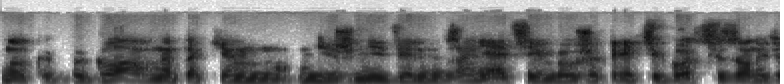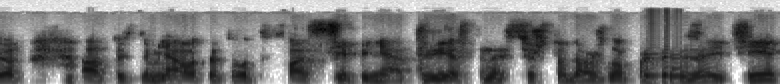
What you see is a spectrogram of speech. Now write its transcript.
ну, как бы главным таким еженедельным занятием, и уже третий год сезон идет, а, то есть для меня вот это вот по степени ответственности, что должно произойти,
